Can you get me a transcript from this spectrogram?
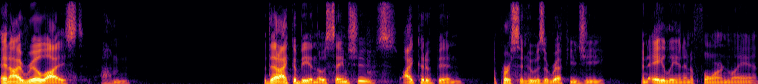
And I realized um, that I could be in those same shoes. I could have been a person who is a refugee, an alien in a foreign land,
